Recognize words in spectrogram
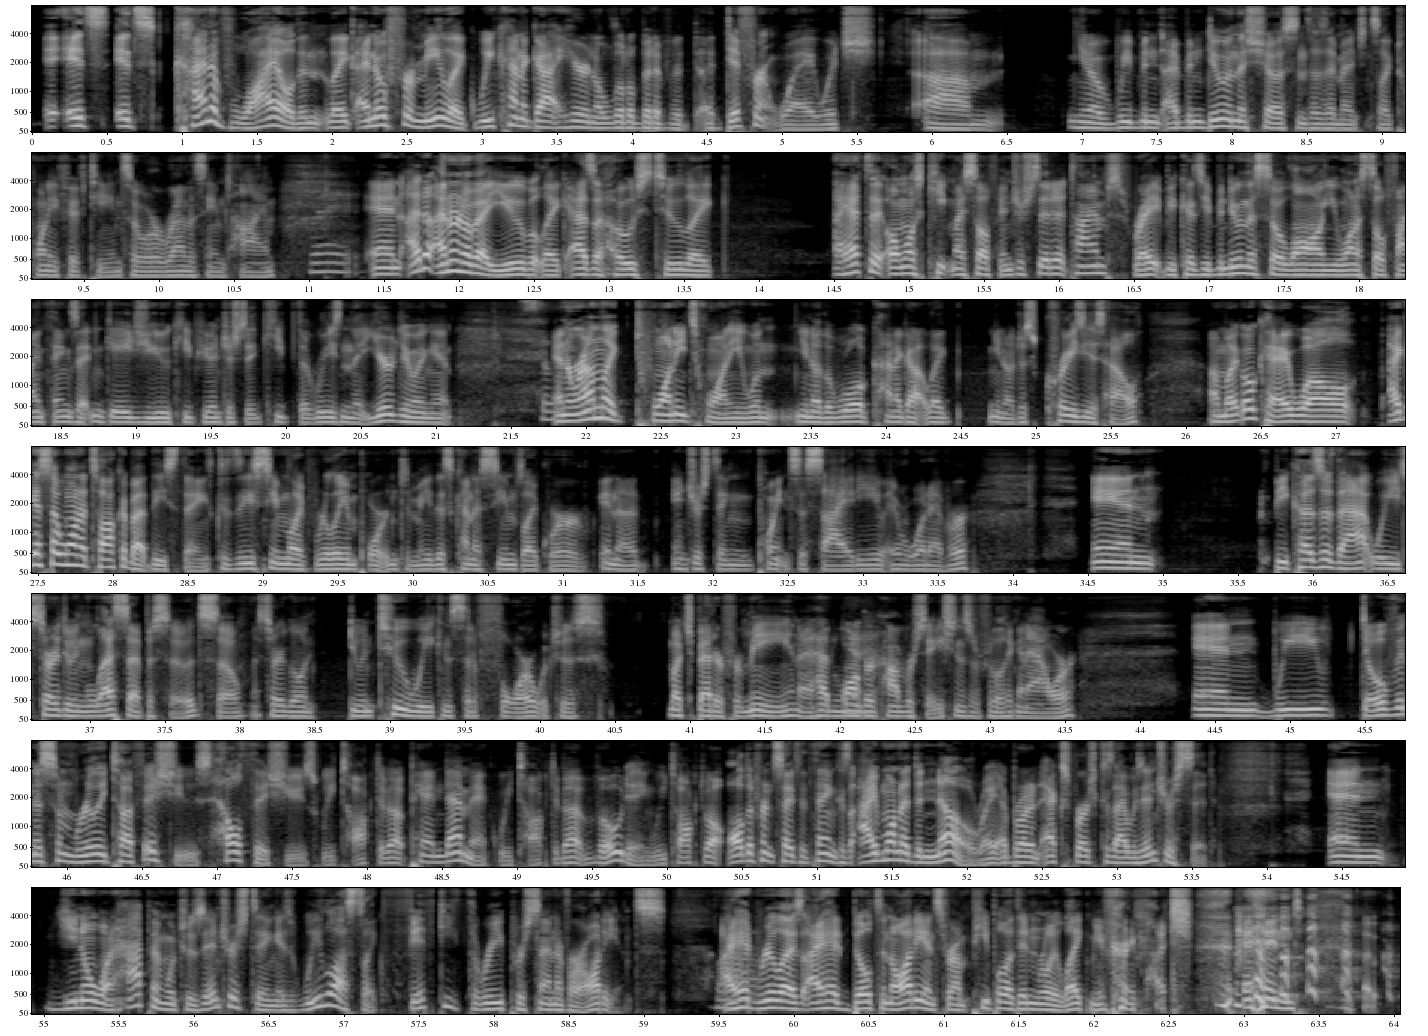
it's it's kind of wild and like i know for me like we kind of got here in a little bit of a, a different way which um you know we've been i've been doing the show since as i mentioned it's like 2015 so we're around the same time Right. and I don't, I don't know about you but like as a host too like i have to almost keep myself interested at times right? Because you've been doing this so long you want to still find things that engage you keep you interested keep the reason that you're doing it. So and around like 2020 when you know the world kind of got like you know just crazy as hell i'm like okay well i guess i want to talk about these things because these seem like really important to me. This kind of seems like we're in an interesting point in society or whatever. And because of that we started doing less episodes so i started going doing two a week instead of four which was much better for me and i had longer conversations which were like an hour and we dove into some really tough issues health issues. We talked about pandemic. We talked about voting. We talked about all different types of things because i wanted to know right? I brought in experts because i was interested and you know what happened which was interesting is we lost like 53% of our audience. I had realized i had built an audience around people that didn't really like me very much. And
